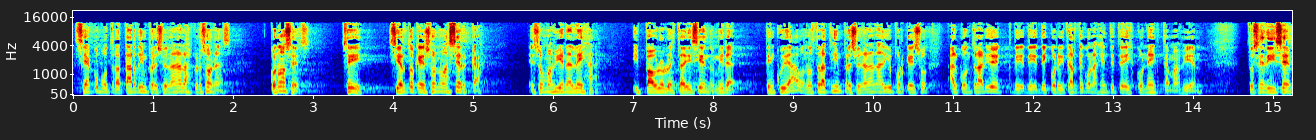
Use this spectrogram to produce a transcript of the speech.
sea como tratar de impresionar a las personas? ¿Conoces? Sí, cierto que eso no acerca, eso más bien aleja. Y Pablo lo está diciendo, mira, ten cuidado, no trates de impresionar a nadie porque eso, al contrario de, conectarte con la gente, te desconecta más bien. Entonces dice,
